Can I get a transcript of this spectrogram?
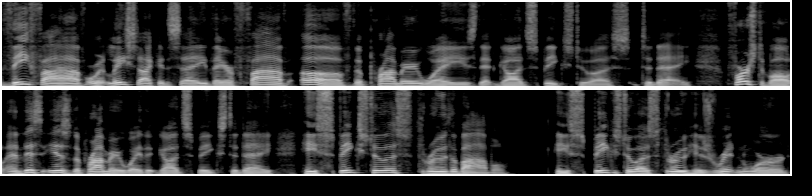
the five, or at least I could say they are five of the primary ways that God speaks to us today. First of all, and this is the primary way that God speaks today, He speaks to us through the Bible. He speaks to us through His written word,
